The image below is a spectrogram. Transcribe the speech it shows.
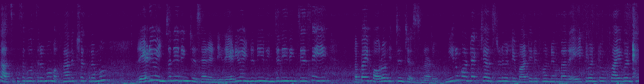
కాసుకస గోత్రము మఖా నక్షత్రము రేడియో ఇంజనీరింగ్ చేశాడండి. రేడియో ఇంజనీర్ ఇంజనీరింగ్ చేసి అబ్బాయి పౌరోహిత్యం చేస్తున్నాడు. మీరు కాంటాక్ట్ చేయాల్సినటువంటి మా telephone number eight one two five one two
